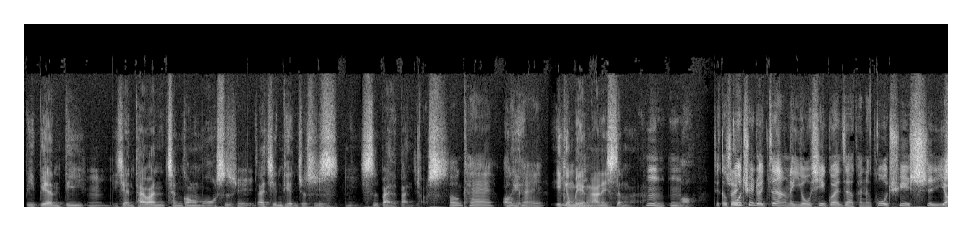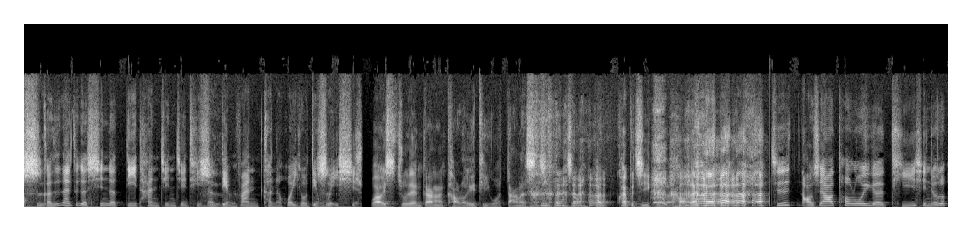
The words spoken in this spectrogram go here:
比别人低，嗯，以前台湾成功的模式，在今天就是你失败的绊脚石，OK OK OK，一个没人安利胜了。嗯嗯。哦，这个过去的这样的游戏规则可能过去适用，是可是在这个新的低碳经济体的典范可能会有点危险。不好意思，主任刚刚考了一题，我答了十几分钟，快快不及格了哈。其实老师要透露一个提醒，就是说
